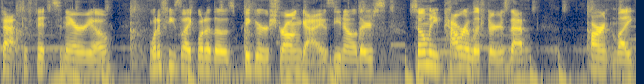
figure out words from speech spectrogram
fat to fit scenario, what if he's like one of those bigger, strong guys? You know, there's so many power lifters that aren't like,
